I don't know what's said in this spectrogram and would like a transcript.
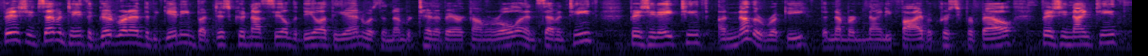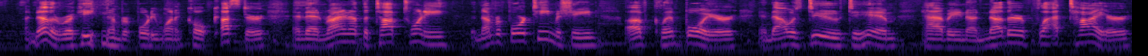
Finishing 17th, a good run at the beginning, but just could not seal the deal at the end, was the number 10 of Aric Almirola. And 17th, finishing 18th, another rookie, the number 95 of Christopher Bell. Finishing 19th, another rookie, number 41 of Cole Custer, and then running up the top 20, the number 14 machine of Clint Bowyer, and that was due to him having another flat tire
